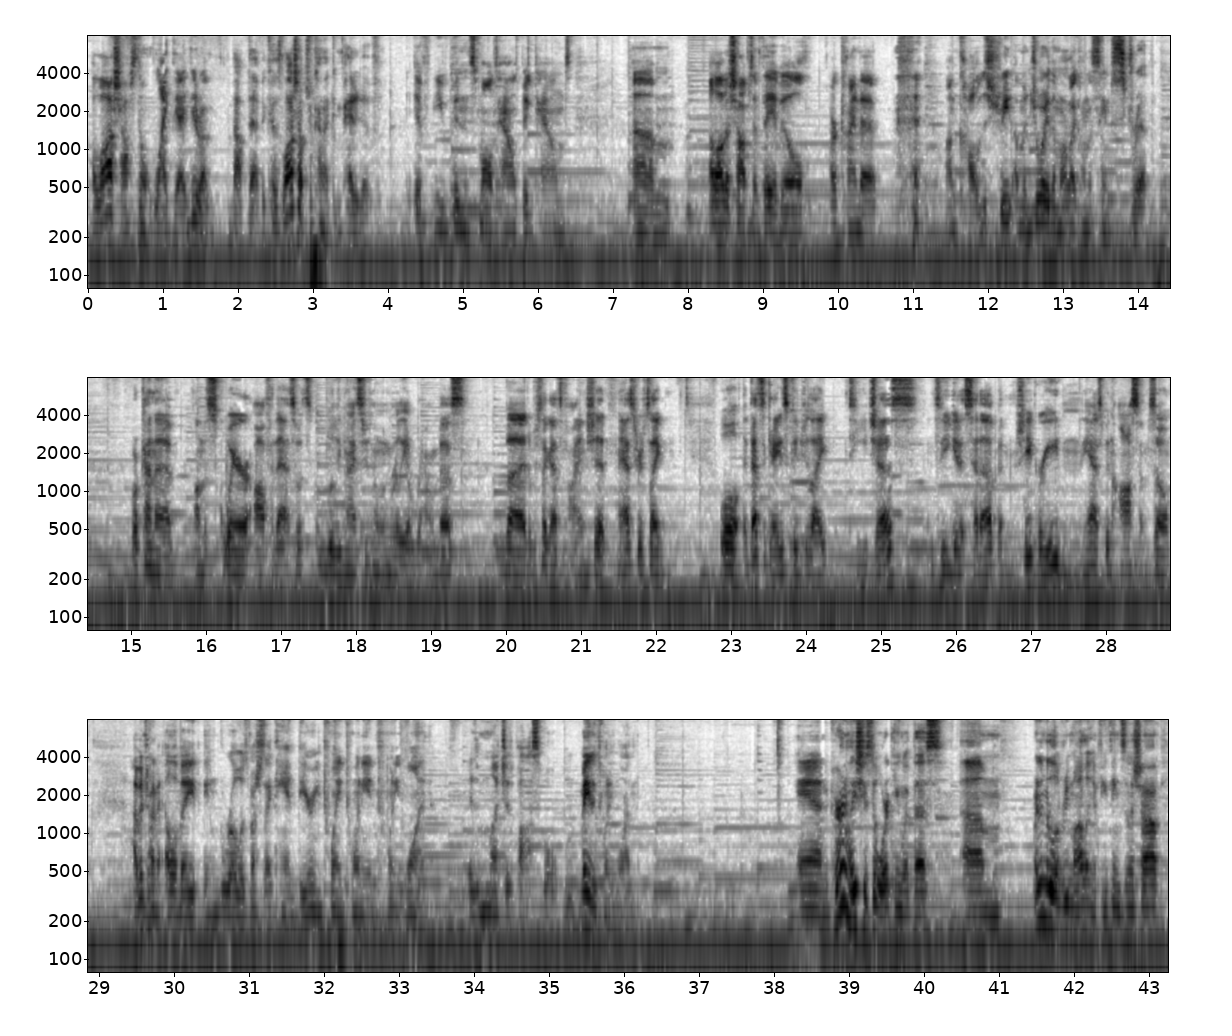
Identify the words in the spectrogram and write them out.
a lot of shops don't like the idea about that because a lot of shops are kind of competitive. If you've been in small towns, big towns, um, a lot of shops in Fayetteville are kind of on College Street. A majority of them are like on the same strip. We're kind of on the square off of that, so it's really nice. There's no one really around us. But it was like, that's fine. Shit. I asked her, it's like, well, if that's the case, could you like teach us until you get it set up? And she agreed, and yeah, it's been awesome. So I've been trying to elevate and grow as much as I can during 2020 and 21, as much as possible. Mainly 21. And currently, she's still working with us. Um, we're in the middle of remodeling a few things in the shop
